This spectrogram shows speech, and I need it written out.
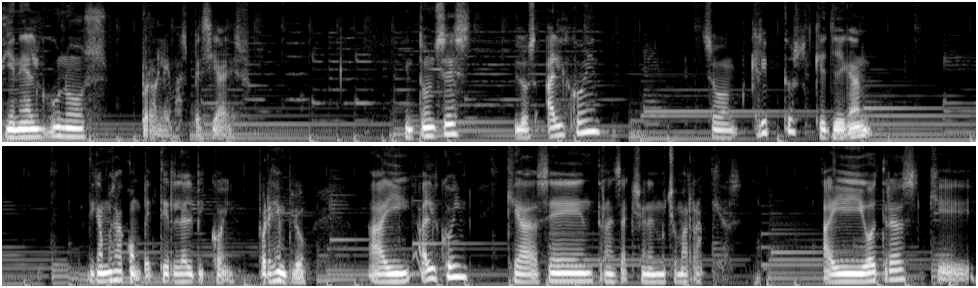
tiene algunos problemas especiales. Entonces, los altcoins son criptos que llegan digamos, a competirle al Bitcoin. Por ejemplo, hay altcoin que hacen transacciones mucho más rápidas. Hay otras que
